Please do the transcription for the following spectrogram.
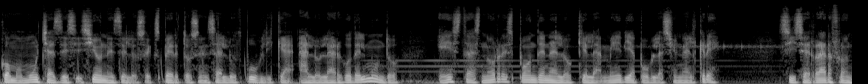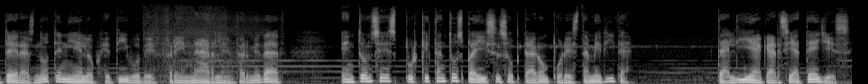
Como muchas decisiones de los expertos en salud pública a lo largo del mundo, estas no responden a lo que la media poblacional cree. Si cerrar fronteras no tenía el objetivo de frenar la enfermedad, entonces, ¿por qué tantos países optaron por esta medida? Talía García Telles,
